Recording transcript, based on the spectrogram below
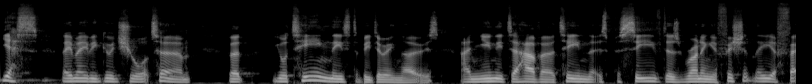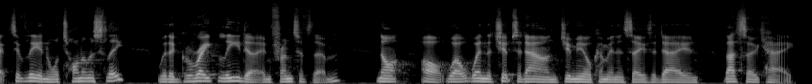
yes, they may be good short term, but your team needs to be doing those. And you need to have a team that is perceived as running efficiently effectively and autonomously with a great leader in front of them. Not oh well when the chips are down jimmy will come in and save the day and that's okay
